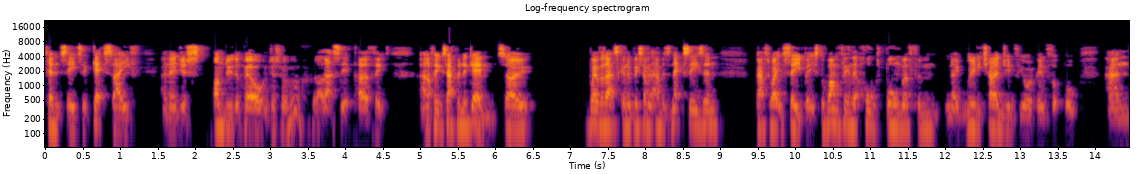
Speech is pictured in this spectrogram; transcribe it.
tendency to get safe and then just undo the belt and just like, that's it, perfect. And I think it's happened again. So whether that's going to be something that happens next season, we have to wait and see. But it's the one thing that halts Bournemouth from you know really challenging for European football. And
